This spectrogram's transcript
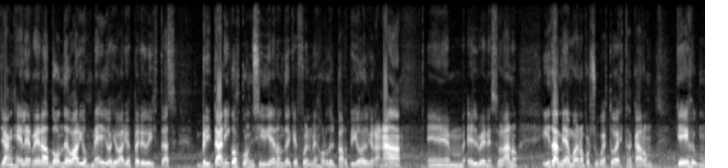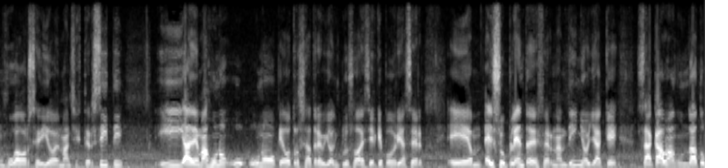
Yangel Herrera, donde varios medios y varios periodistas británicos coincidieron de que fue el mejor del partido del Granada, eh, el venezolano, y también, bueno, por supuesto destacaron que es un jugador cedido del Manchester City, y además uno, uno que otro se atrevió incluso a decir que podría ser eh, el suplente de Fernandinho, ya que sacaban un dato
